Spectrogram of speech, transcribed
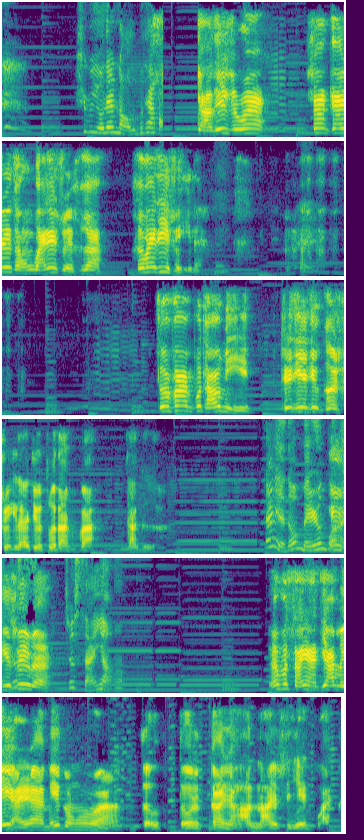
是不是有点脑子不太好？小的时候上泔水桶崴点水喝，喝外地水了。做饭不淘米，直接就搁水了，就做大米饭。大哥，但也都没人管，六七岁呗，就散养。要不散养家没人啊，没工夫啊，都都是干啥？哪有时间管呢？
